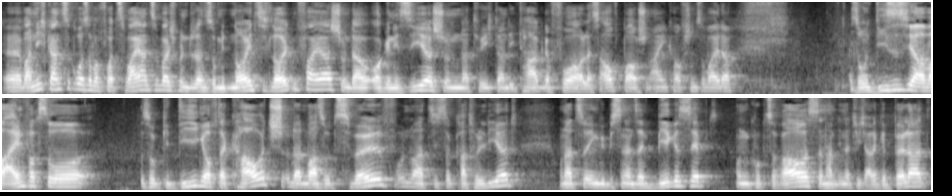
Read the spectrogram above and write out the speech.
äh, war nicht ganz so groß, aber vor zwei Jahren zum Beispiel, wenn du dann so mit 90 Leuten feierst und da organisierst und natürlich dann die Tage davor alles aufbaust und einkaufst und so weiter. So, und dieses Jahr war einfach so, so gediegen auf der Couch und dann war so zwölf und man hat sich so gratuliert und hat so irgendwie ein bisschen an sein Bier gesippt und guckt so raus. Dann haben die natürlich alle geböllert,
